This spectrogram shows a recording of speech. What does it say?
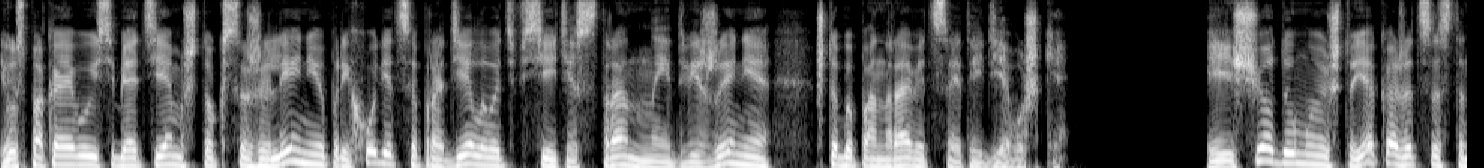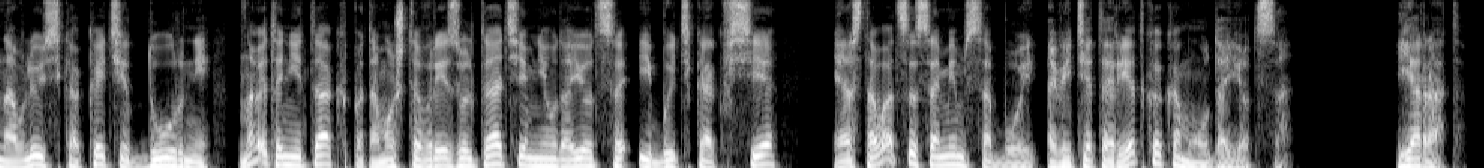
и успокаиваю себя тем, что, к сожалению, приходится проделывать все эти странные движения, чтобы понравиться этой девушке. И еще думаю, что я, кажется, становлюсь как эти дурни, но это не так, потому что в результате мне удается и быть как все, и оставаться самим собой, а ведь это редко кому удается. Я рад.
